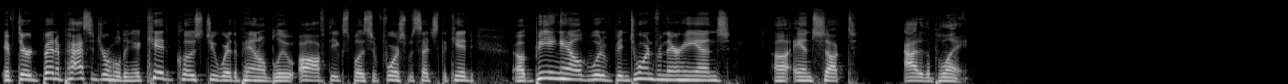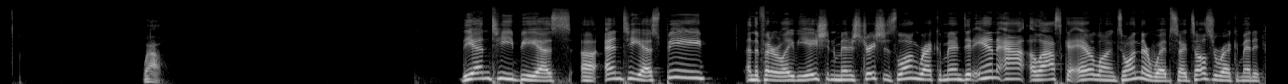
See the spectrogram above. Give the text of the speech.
If there had been a passenger holding a kid close to where the panel blew off, the explosive force was such the kid uh, being held would have been torn from their hands uh, and sucked out of the plane. Wow. The NTBS, uh, NTSB, and the Federal Aviation Administration has long recommended, and Alaska Airlines on their websites also recommended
